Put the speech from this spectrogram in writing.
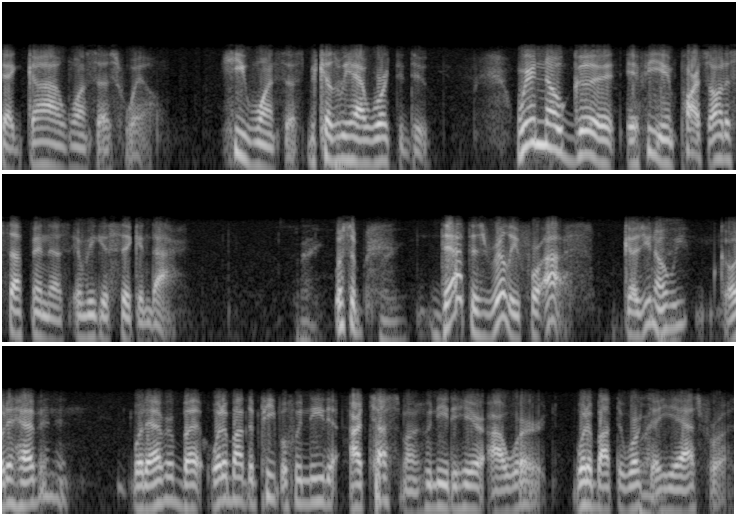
that God wants us well. He wants us because we have work to do. We're no good if he imparts all the stuff in us and we get sick and die. Right. What's the right. Death is really for us because you know mm-hmm. we go to heaven and whatever. But what about the people who need our testimony, who need to hear our word? What about the work right. that He has for us?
